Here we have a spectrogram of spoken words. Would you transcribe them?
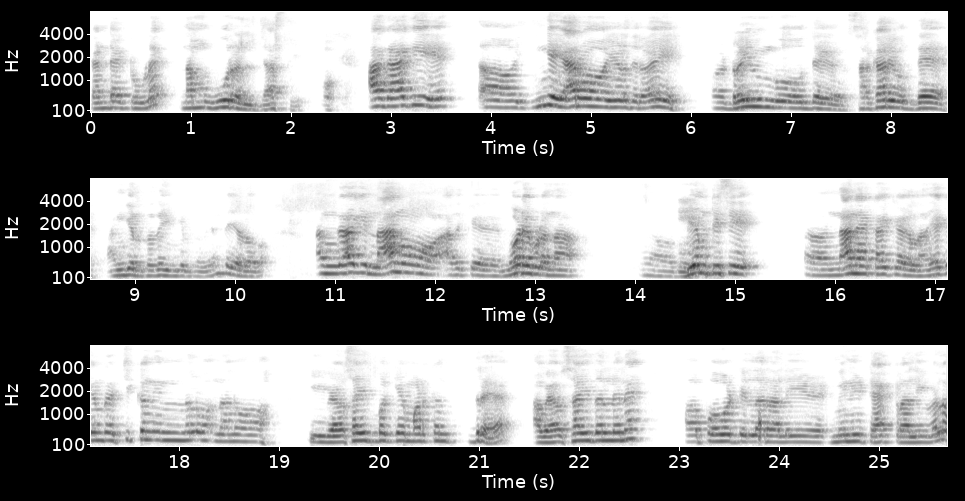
ಕಂಡಕ್ಟರ್ಗಳೇ ನಮ್ಮ ಊರಲ್ಲಿ ಜಾಸ್ತಿ. ಹಾಗಾಗಿ ಹಿಂಗೆ ಯಾರೋ ಹೇಳಿದ್ರು ಐ ಡ್ರೈವಿಂಗ್ ಹುದ್ದೆ ಸರ್ಕಾರಿ ಹುದ್ದೆ ಹಂಗಿರ್ತದೆ ಹಿಂಗಿರ್ತದೆ ಅಂತ ಹೇಳೋರು. ಹಂಗಾಗಿ ನಾನು ಅದಕ್ಕೆ ನೋಡೇ ಬಿಡೋಣ. ಬಿ ಎಂ ಟಿ ಸಿ ನಾನು ಯಾಕೆ ಆಯ್ಕೆ ಆಗಲ್ಲ. ಯಾಕೆಂದ್ರೆ ಚಿಕ್ಕಂದಿನಲ್ಲೂ ನಾನು ಈ ವ್ಯವಸಾಯದ ಬಗ್ಗೆ ಮಾಡ್ಕೊಂತಿದ್ರೆ ಆ ವ್ಯವಸಾಯದಲ್ಲೇನೆ ಪವರ್ ಟಿಲ್ಲರ್ ಅಲ್ಲಿ ಮಿನಿ ಟ್ಯಾಕ್ಟರ್ ಅಲ್ಲಿ ಇವೆಲ್ಲ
